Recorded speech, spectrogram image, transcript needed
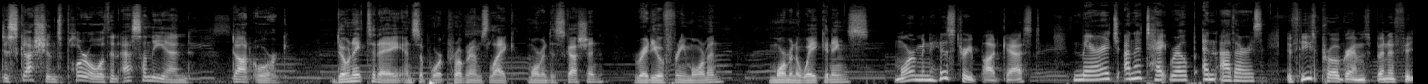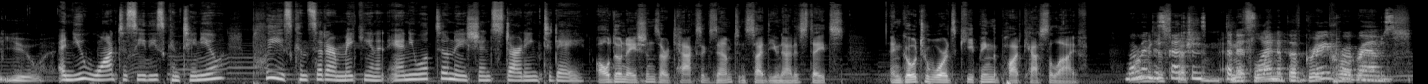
Discussions, plural with an S on the end, dot org. Donate today and support programs like Mormon Discussion, Radio Free Mormon, Mormon Awakenings, Mormon History Podcast, Marriage on a Tightrope, and others. If these programs benefit you and you want to see these continue, please consider making an annual donation starting today. All donations are tax exempt inside the United States and go towards keeping the podcast alive. Mormon, Mormon Discussions and its lineup of great programs,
